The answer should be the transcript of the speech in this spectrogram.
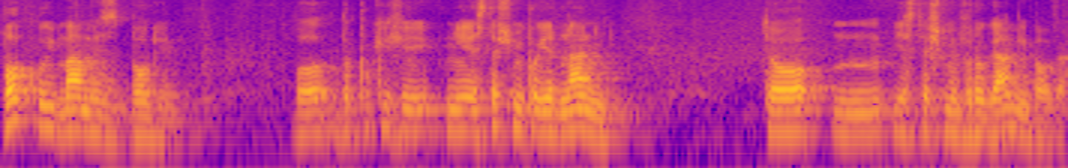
Pokój mamy z Bogiem, bo dopóki się nie jesteśmy pojednani, to mm, jesteśmy wrogami Boga.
